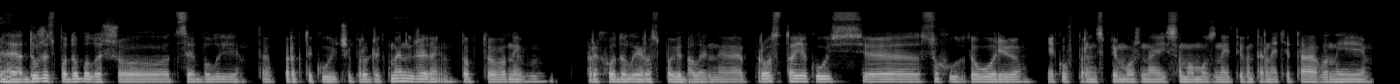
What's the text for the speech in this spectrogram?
Е, Дуже сподобалось, що це були так, практикуючі проджект-менеджери, тобто вони приходили і розповідали не просто якусь е, суху теорію, яку в принципі можна і самому знайти в інтернеті, та вони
